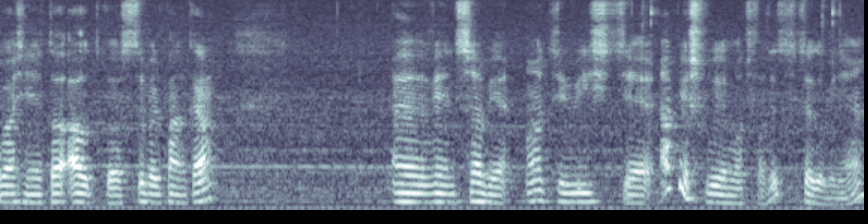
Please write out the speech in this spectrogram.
właśnie to autko z Cyberpunka. E, więc sobie oczywiście, a pierwszy spróbujemy otworzyć, czego by nie.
